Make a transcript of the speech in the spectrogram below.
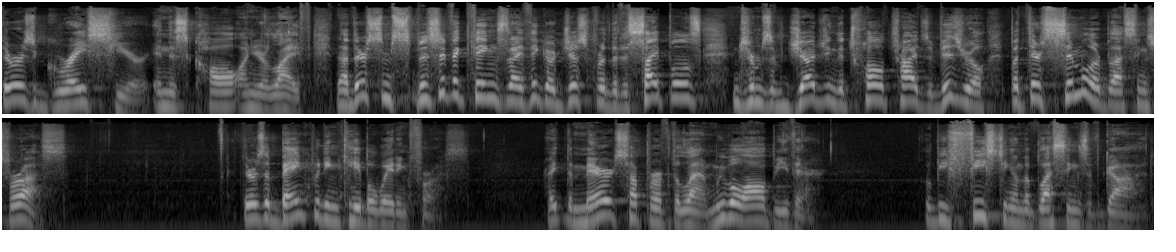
There is grace here in this call on your life. Now, there's some specific things that I think are just for the disciples in terms of judging the 12 tribes of Israel, but there's similar blessings for us. There's a banqueting table waiting for us, right? The marriage supper of the Lamb. We will all be there. We'll be feasting on the blessings of God.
